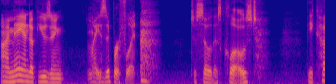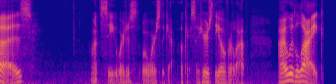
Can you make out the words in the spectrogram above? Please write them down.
I may end up using my zipper foot to sew this closed because let's see where does well, where's the gap okay so here's the overlap I would like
